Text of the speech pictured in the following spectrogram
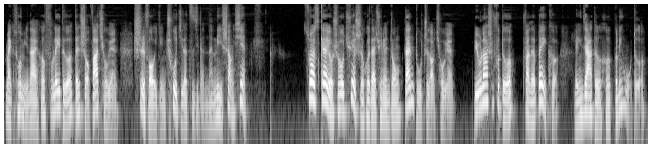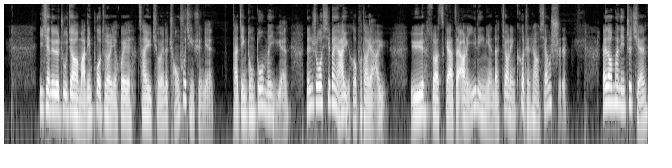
麦克托米奈和弗雷德等首发球员是否已经触及了自己的能力上限。索尔斯盖有时候确实会在训练中单独指导球员，比如拉什福德、范德贝克、林加德和格林伍德。一线队的助教马丁·珀特也会参与球员的重复性训练。他精通多门语言，能说西班牙语和葡萄牙语，与索尔斯克亚在2010年的教练课程上相识。来到曼联之前，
